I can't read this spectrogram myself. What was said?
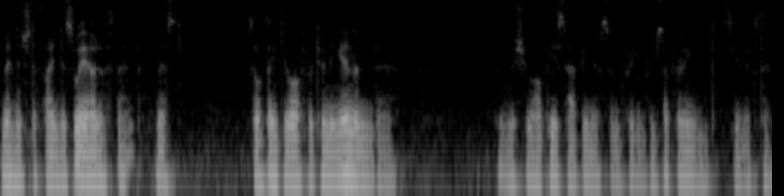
managed to find his way out of that mess. So thank you all for tuning in and uh, I wish you all peace, happiness, and freedom from suffering, and see you next time.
